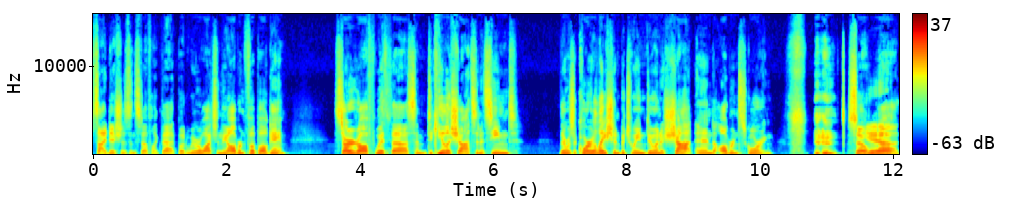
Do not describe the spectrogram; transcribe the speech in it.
side dishes and stuff like that. But we were watching the Auburn football game. Started off with uh, some tequila shots, and it seemed there was a correlation between doing a shot and Auburn scoring. so Yeah. uh,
